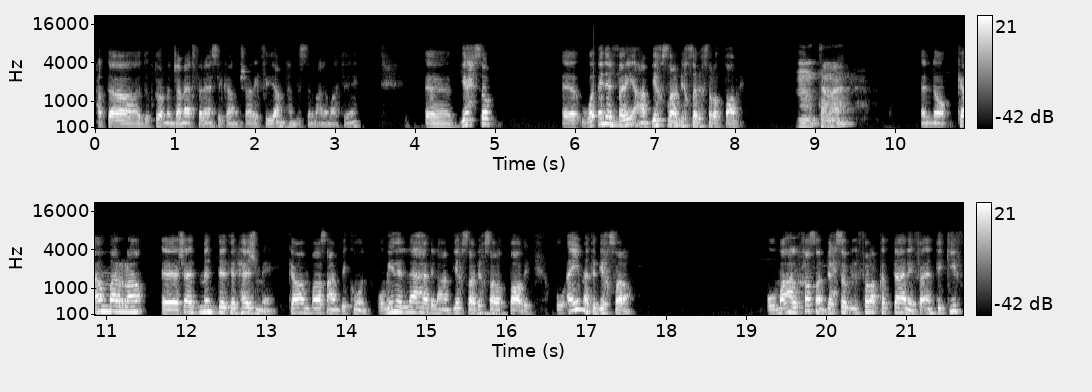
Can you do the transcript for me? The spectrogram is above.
حتى دكتور من جامعة فرنسا كان مشارك فيها من هندسة المعلومات آه، بيحسب آه، وين الفريق عم بيخسر بيخسر بيخسر الطابة؟ تمام. إنه كم مرة شقد مدة الهجمة كم باص عم بيكون ومين اللاعب اللي عم بيخسر بيخسر الطابة وايمتى بيخسرها ومع الخصم بيحسب الفرق الثانية. فأنت كيف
